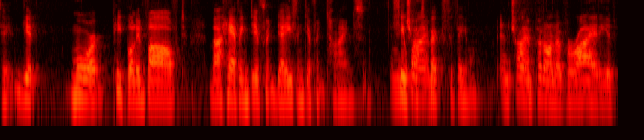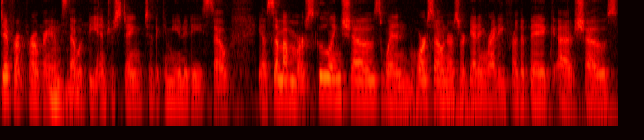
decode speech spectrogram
to get more people involved by having different days and different times and, And we see try what's best for them. and try and put on a variety of different programs that mm-hmm. would be interesting to the community. So, you know, some of them are schooling shows when horse owners are getting ready for the big uh, shows.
